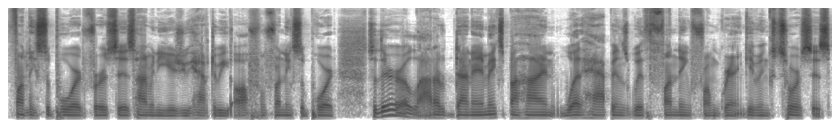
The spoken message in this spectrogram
funding support versus how many years you have to be off from funding support. So there are a lot of dynamics behind what happens with funding from grant giving sources.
